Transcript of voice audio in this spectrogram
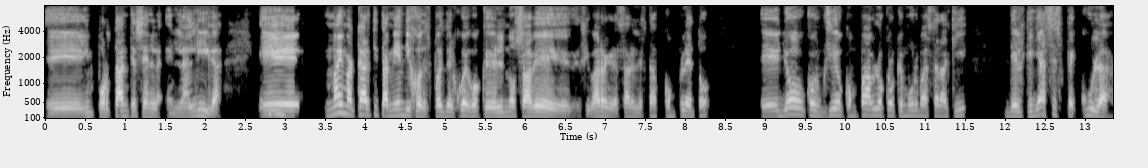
eh, importantes en la, en la liga. Eh, Mike McCarthy también dijo después del juego que él no sabe si va a regresar el staff completo, eh, yo coincido con Pablo, creo que Moore va a estar aquí. Del que ya se especula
